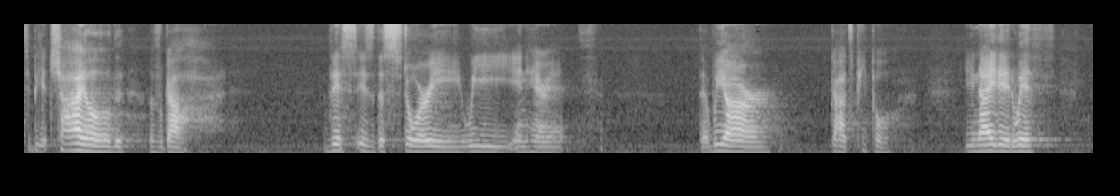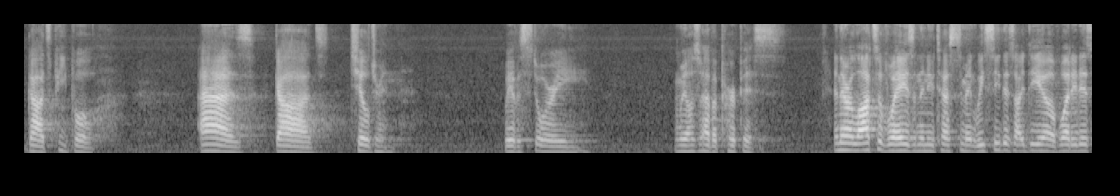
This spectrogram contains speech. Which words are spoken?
to be a child of God. This is the story we inherit that we are God's people, united with God's people as God's children. We have a story, and we also have a purpose. And there are lots of ways in the New Testament we see this idea of what it is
